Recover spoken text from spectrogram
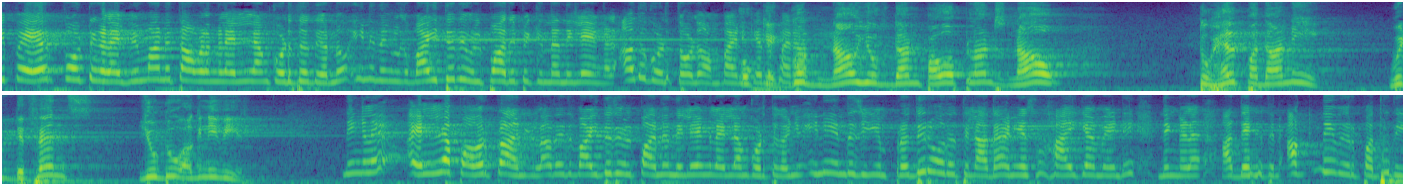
power എയർപോർട്ടുകളിൽ ഇപ്പൊ എല്ലാം വിമാനത്താവളങ്ങളെല്ലാം കൊടുത്തു തീർന്നു ഇനി നിങ്ങൾക്ക് വൈദ്യുതി ഉൽപ്പാദിപ്പിക്കുന്ന നിലയങ്ങൾ അത് കൊടുത്തോളൂ അംബാനിക്ക്. Now you've done power plants. Now, to help Adani with defense, you do Agniveer. നിങ്ങൾ എല്ലാ പവർ പ്ലാന്റുകളും അതായത് വൈദ്യുതി ഉൽപ്പാദന നിലയങ്ങളെല്ലാം കൊടുത്തു കഴിഞ്ഞു ഇനി എന്ത് ചെയ്യും പ്രതിരോധത്തിൽ അദാനിയെ സഹായിക്കാൻ വേണ്ടി നിങ്ങൾ അദ്ദേഹത്തിന് അഗ്നിവീർ പദ്ധതി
